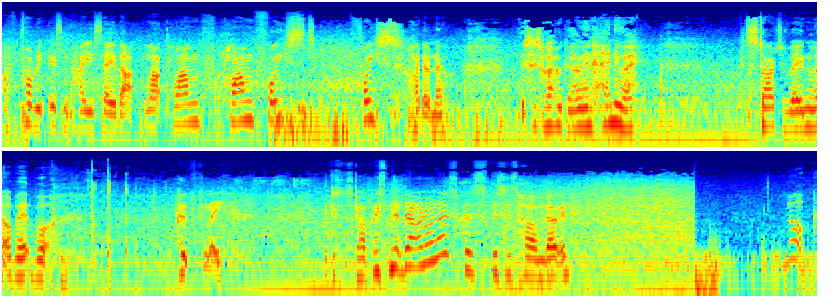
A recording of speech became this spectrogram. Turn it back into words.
That probably isn't how you say that. La- Clan Clanfoist, Foist. I don't know. This is where we're going. Anyway, it's started to rain a little bit, but hopefully it doesn't start pissing it down on us because this is how I'm going. Look,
